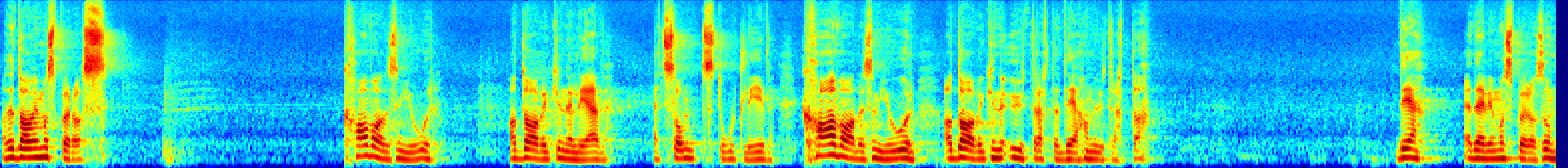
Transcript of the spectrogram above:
Og Det er da vi må spørre oss Hva var det som gjorde at David kunne leve et sånt stort liv? Hva var det som gjorde at David kunne utrette det han utretta? Det er det vi må spørre oss om.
